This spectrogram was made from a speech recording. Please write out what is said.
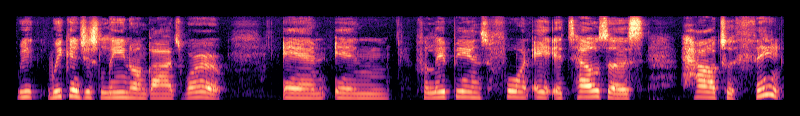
we we can just lean on god's word. And in philippians 4 and 8 it tells us how to think.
